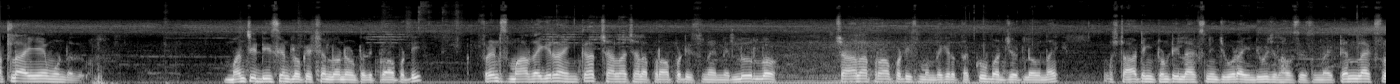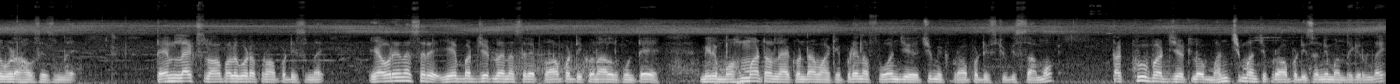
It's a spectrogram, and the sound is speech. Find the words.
అట్లా ఏమి ఉండదు. మంచి డీసెంట్ లొకేషన్లోనే ఉంటుంది ప్రాపర్టీ ఫ్రెండ్స్ మా దగ్గర ఇంకా చాలా చాలా ప్రాపర్టీస్ ఉన్నాయి. నెల్లూరులో చాలా ప్రాపర్టీస్ మన దగ్గర తక్కువ బడ్జెట్లో ఉన్నాయి. స్టార్టింగ్ ట్వంటీ ల్యాక్స్ నుంచి కూడా ఇండివిజువల్ హౌసెస్ ఉన్నాయి. టెన్ ల్యాక్స్లో కూడా హౌసెస్ ఉన్నాయి. టెన్ ల్యాక్స్ లోపల కూడా ప్రాపర్టీస్ ఉన్నాయి. ఎవరైనా సరే ఏ బడ్జెట్లో అయినా సరే ప్రాపర్టీ కొనాలనుకుంటే మీరు మొహమాటం లేకుండా మాకు ఎప్పుడైనా ఫోన్ చేయొచ్చు. మీకు ప్రాపర్టీస్ చూపిస్తాము. తక్కువ బడ్జెట్లో మంచి మంచి ప్రాపర్టీస్ అన్నీ మన దగ్గర ఉన్నాయి.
